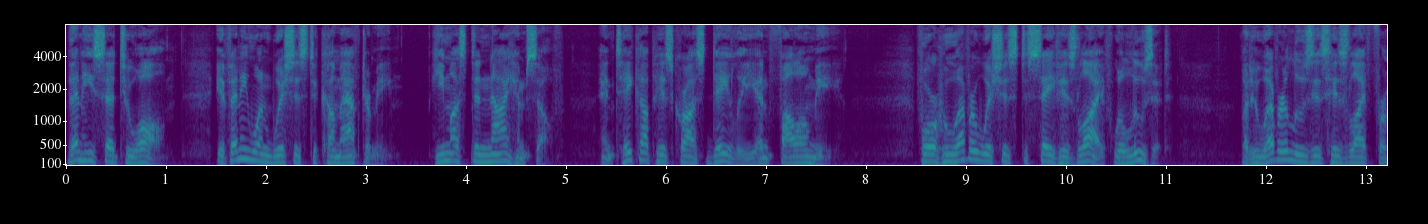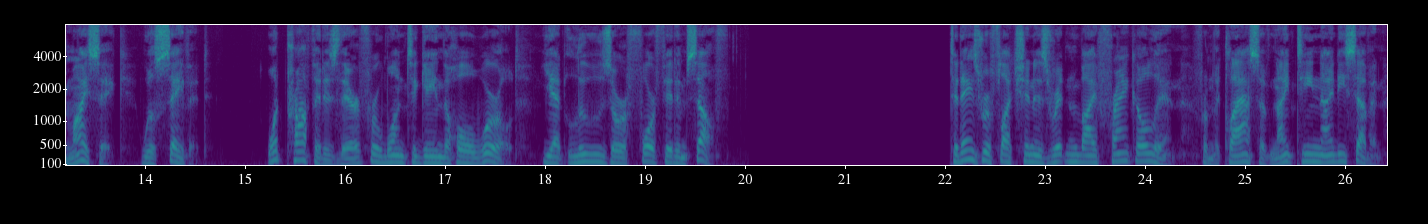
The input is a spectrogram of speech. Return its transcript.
Then he said to all, If anyone wishes to come after me, he must deny himself, and take up his cross daily and follow me. For whoever wishes to save his life will lose it, but whoever loses his life for my sake will save it. What profit is there for one to gain the whole world, yet lose or forfeit himself? Today's reflection is written by Frank Olin from the class of 1997,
